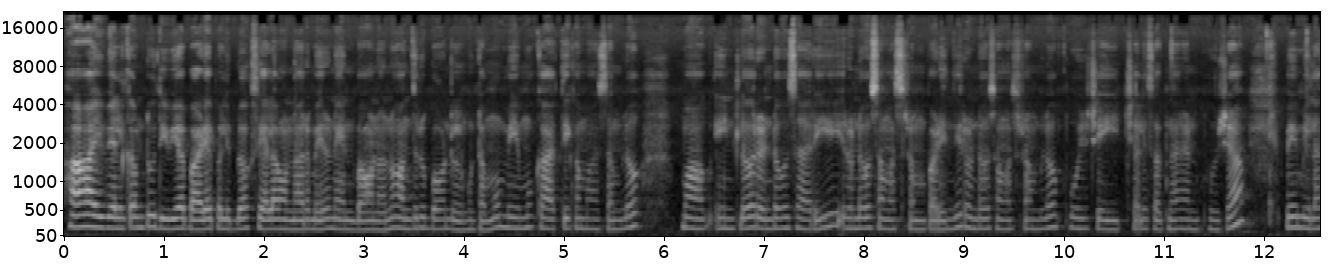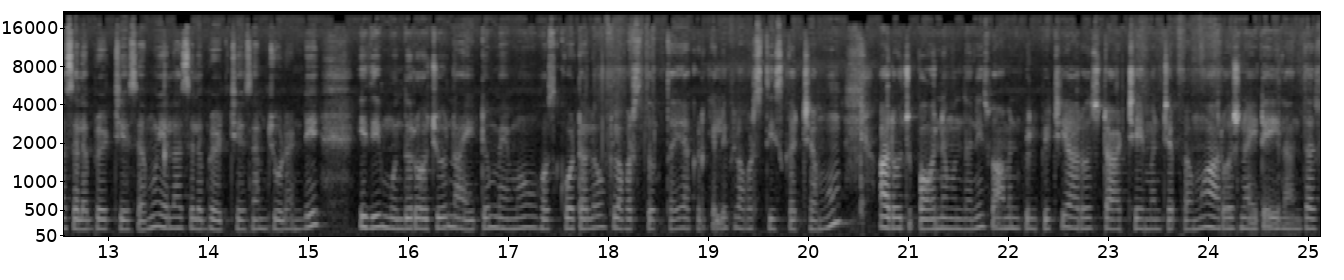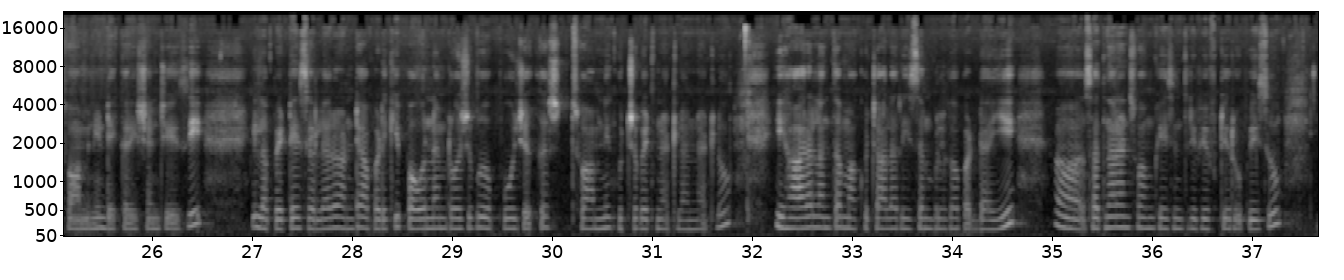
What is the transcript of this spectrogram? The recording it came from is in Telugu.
Hi welcome to Divya Badepalli blogs. ఎలా ఉన్నారు? మీరు? నేను బాగున్నాను. అందరూ బాగుండాలనుకుంటాము. మేము కార్తీక మాసంలో మా ఇంట్లో రెండవసారి రెండవ సంవత్సరం పడింది. రెండవ సంవత్సరంలో పూజ చేయించాలి సత్యనారాయణ పూజ. మేము ఇలా సెలబ్రేట్ చేసాము ఎలా సెలబ్రేట్ చేసాం చూడండి. ఇది ముందు రోజు నైట్ మేము హొస్కోటలో ఫ్లవర్స్ దొరుకుతాయి. అక్కడికి వెళ్ళి ఫ్లవర్స్ తీసుకొచ్చాము. ఆ రోజు పౌర్ణమి ఉందని స్వామిని పిలిపించి ఆ రోజు స్టార్ట్ చేయమని చెప్పాము. ఆ రోజు నైటే ఇలా అంతా స్వామిని డెకరేషన్ చేసి ఇలా పెట్టేసి వెళ్ళారు. అంటే అప్పటికి పౌర్ణమి రోజు పూజకు స్వామిని కూర్చోబెట్టినట్లు అన్నట్లు. ఈ హారాలంతా మాకు చాలా రీజనబుల్గా పడ్డాయి. సత్యనారాయణ స్వామికి కేసింది త్రీ ఫిఫ్టీ రూపీస్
